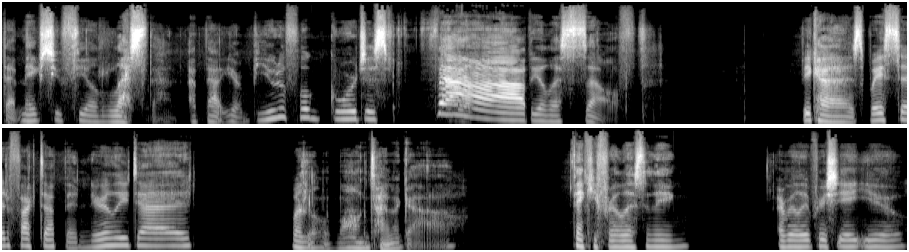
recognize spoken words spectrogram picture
that makes you feel less than about your beautiful, gorgeous, fabulous self. Because wasted, fucked up, and nearly dead was a long time ago. Thank you for listening. I really appreciate you.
